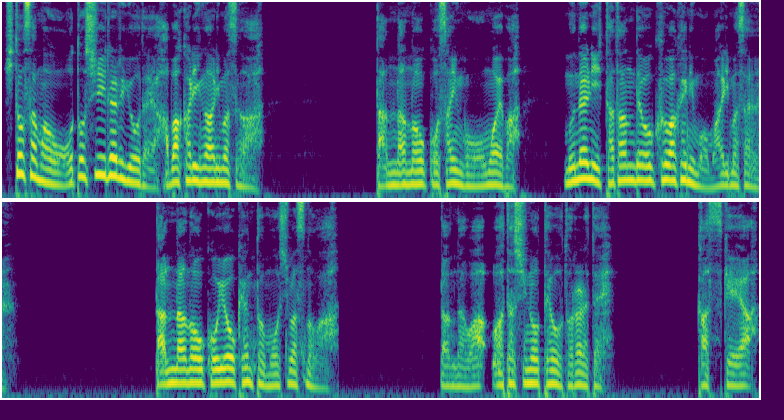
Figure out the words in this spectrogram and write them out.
人様を陥れるようではばかりがありますが旦那のご最後を思えば胸に畳んでおくわけにも参りません。旦那のご用件と申しますのは旦那は私の手を取られてカスケや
